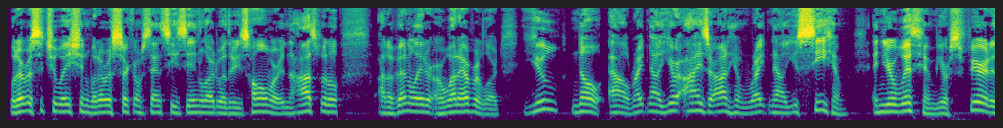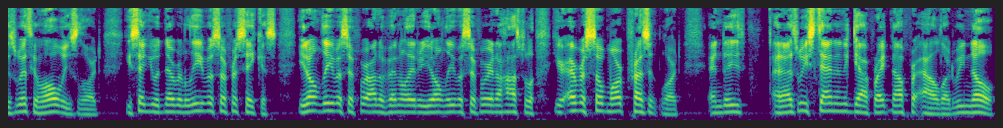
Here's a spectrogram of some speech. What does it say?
Whatever situation, whatever circumstance he's in, Lord, whether he's home or in the hospital, on a ventilator or whatever, Lord, you know Al right now. Your eyes are on him right now. You see him and you're with him. Your spirit is with him always, Lord. You said you would never leave us or forsake us. You don't leave us if we're on a ventilator. You don't leave us if we're in a hospital. You're ever so more present, Lord. And these, and as we stand in the gap right now for Al, Lord, we know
